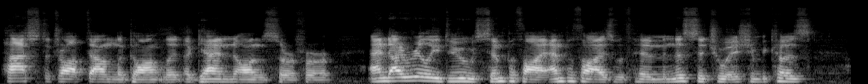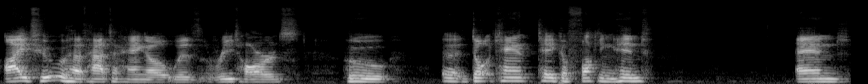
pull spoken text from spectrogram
has to drop down the gauntlet again on Surfer, and I really do sympathize, empathize with him in this situation because I too have had to hang out with retards who uh, don't can't take a fucking hint and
